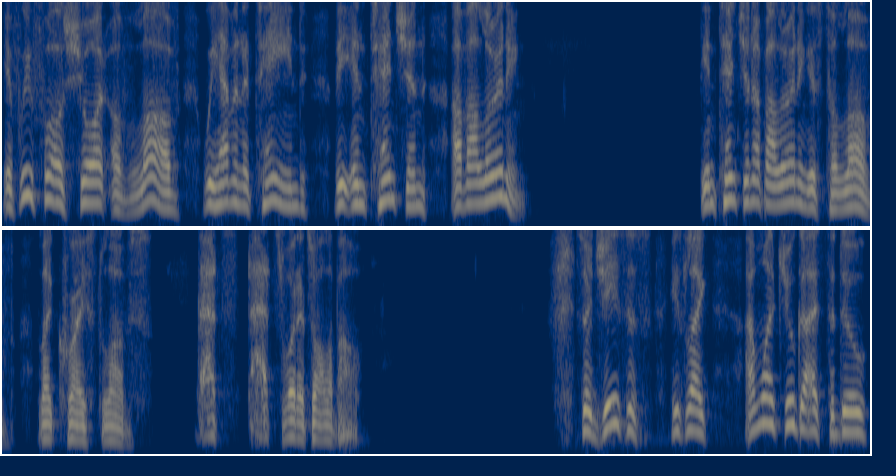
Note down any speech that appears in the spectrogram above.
if we fall short of love, we haven't attained the intention of our learning. The intention of our learning is to love like Christ loves. That's, that's what it's all about. So Jesus, he's like, I want you guys to do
